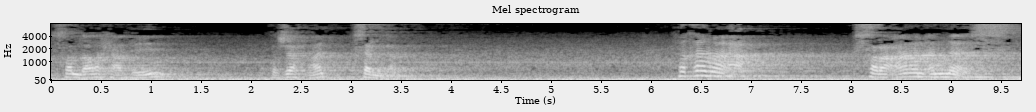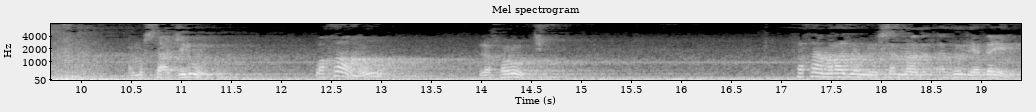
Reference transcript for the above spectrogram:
صلى ركعتين تشهد سلم. فقام سرعان الناس المستعجلون وقاموا للخروج. فقام رجل يسمى ذو اليدين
